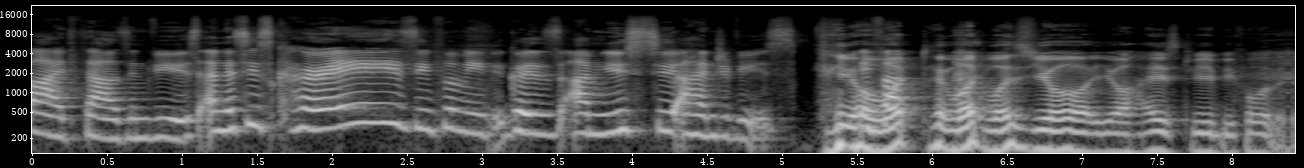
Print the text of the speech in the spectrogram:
5,000 views. And this is crazy for me because I'm used to 100 views. Yo, If I- what what was your your highest view before this?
